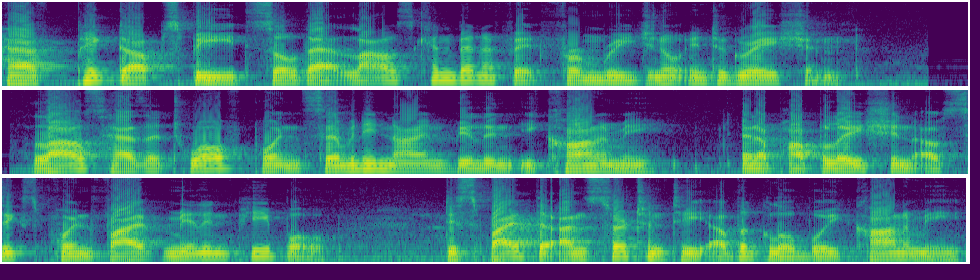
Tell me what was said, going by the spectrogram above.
have picked up speed so that Laos can benefit from regional integration. Laos has a 12.79 billion economy and a population of 6.5 million people. Despite the uncertainty of the global economy,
